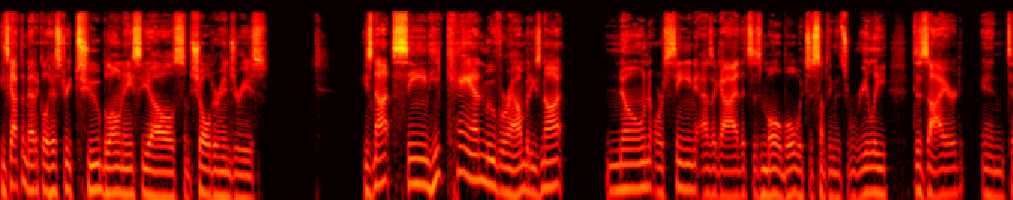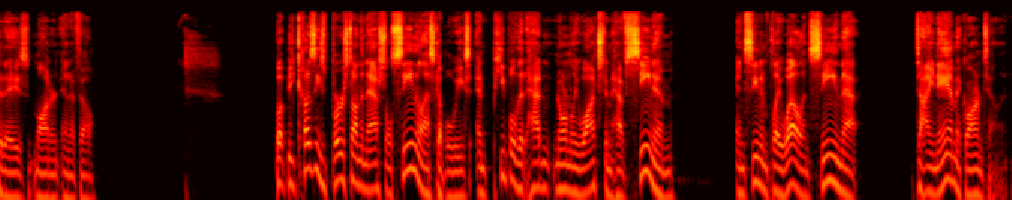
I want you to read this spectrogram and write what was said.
He's got the medical history, two blown ACLs, some shoulder injuries. He's not seen, he can move around, but he's not known or seen as a guy that's as mobile, which is something that's really desired in today's modern NFL. But because he's burst on the national scene in the last couple weeks, and people that hadn't normally watched him have seen him and seen him play well and seen that dynamic arm talent.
